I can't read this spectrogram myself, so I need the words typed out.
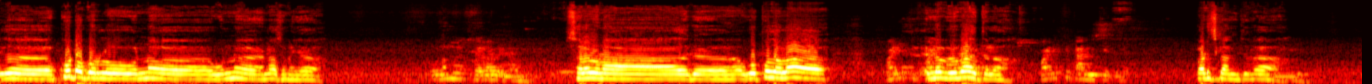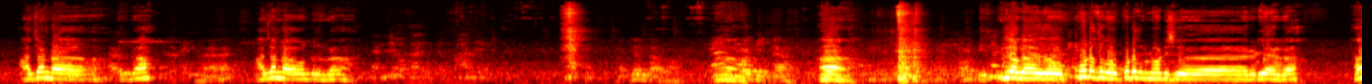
இது கூட்ட பொருள் ஒன்று ஒன்று என்ன சொன்னீங்க? செலவு நான் அதுக்கு ஒப்புதலா இல்லை விவாதத்தில்? படித்து காமிச்சிருங்க. படிச்சு காமிச்சதா? அஜெண்டா இருக்கா? அஜெண்டா கொண்டு இருக்கா? அஜெண்டாவா? ஆ. இல்லை இது கூட்டத்துக்கு கூட்டத்துக்கு நோட்டீஸ் ரெடியாக இருக்கா? ஆ?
